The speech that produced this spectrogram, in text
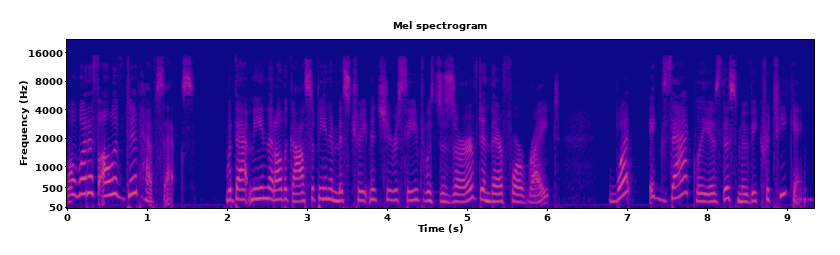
Well, what if Olive did have sex? Would that mean that all the gossiping and mistreatment she received was deserved and therefore right? What exactly is this movie critiquing?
